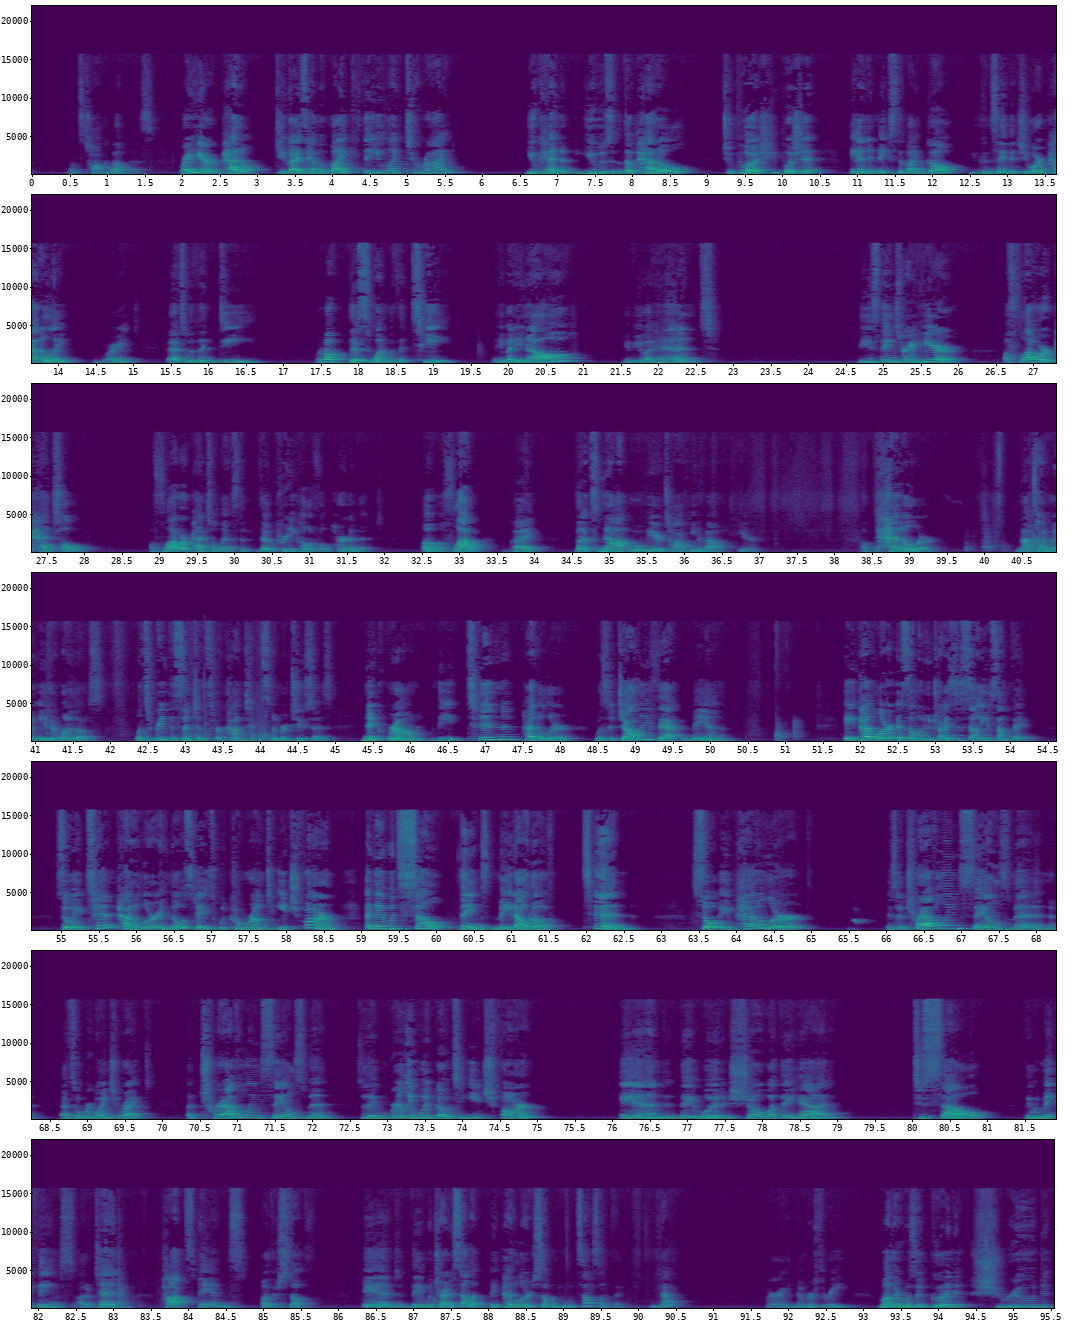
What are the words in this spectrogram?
Let's talk about this. Right here, pedal. Do you guys have a bike that you like to ride? You can use the pedal to push. You push it and it makes the bike go. You can say that you are pedaling, right? That's with a D. What about this one with a T? Anybody know? Give you a hint. These things right here. A flower petal. A flower petal, that's the, the pretty colorful part of it, of a flower, okay? That's not what we are talking about here. A peddler. Not talking about either one of those. Let's read the sentence for context. Number two says, Nick Brown, the tin peddler, was a jolly fat man. A peddler is someone who tries to sell you something. So a tin peddler in those days would come around to each farm and they would sell things made out of tin. So a peddler is a traveling salesman. That's what we're going to write. A traveling salesman. So they really would go to each farm and they would show what they had to sell. They would make things out of tin, pots, pans, other stuff. And they would try to sell it. A peddler is someone who would sell something. Okay? All right, number three. Mother was a good, shrewd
